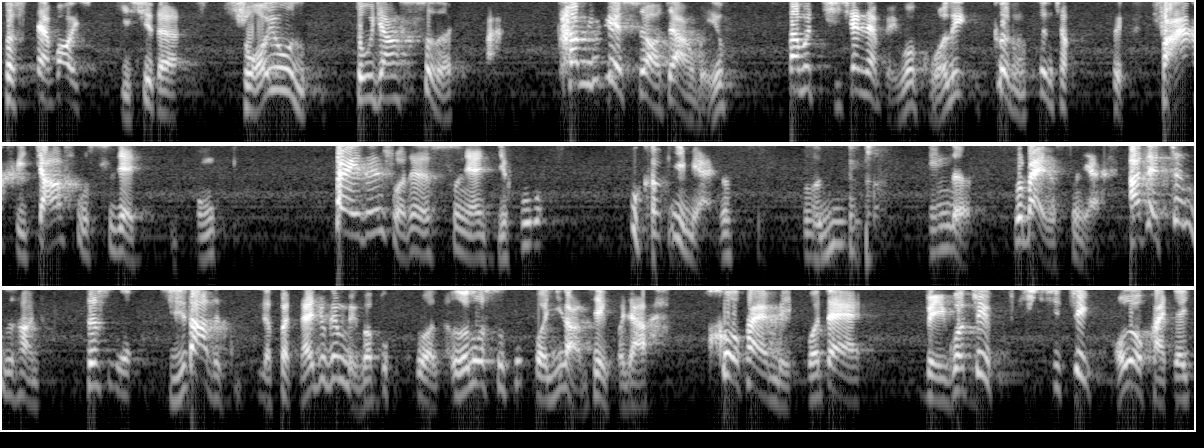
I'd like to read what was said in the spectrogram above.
和世界贸易体系的所有都将适得其反。他们越是要这样维护。那么体现在美国国内各种政策会反而会加速世界崩溃。拜登所在的四年几乎不可避免的是新的失败的四年，而在政治上这是极大的鼓励的。本来就跟美国不合作的俄罗斯、中国、伊朗这些国家破坏美国在美国最体系最薄弱环节亚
